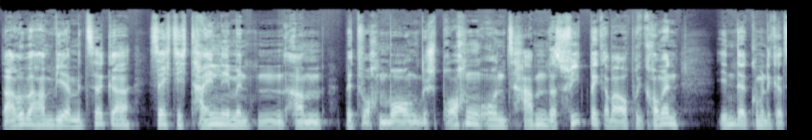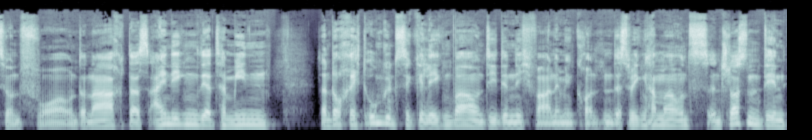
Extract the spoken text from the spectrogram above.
Darüber haben wir mit circa 60 Teilnehmenden am Mittwochmorgen gesprochen und haben das Feedback aber auch bekommen, in der Kommunikation vor und danach, dass einigen der Terminen dann doch recht ungünstig gelegen war und die den nicht wahrnehmen konnten. Deswegen haben wir uns entschlossen, den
